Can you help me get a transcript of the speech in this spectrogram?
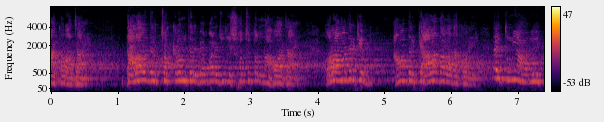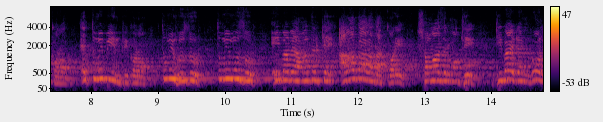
না করা যায়, দালালদের চক্রান্তের ব্যাপারে যদি সচেতন না হওয়া যায়, ওরা আমাদেরকে আমাদেরকে আলাদা আলাদা করে। এই তুমি আওয়ামী লীগ করো, এই তুমি বিএনপি করো, তুমি হুজুর, তুমি মুজুর, এইভাবে আমাদেরকে আলাদা আলাদা করে সমাজের মধ্যে ডিভাইড অ্যান্ড রোল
